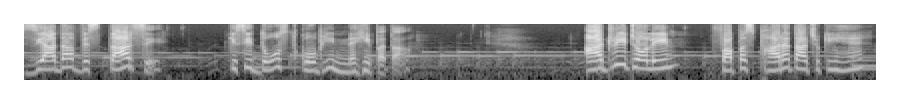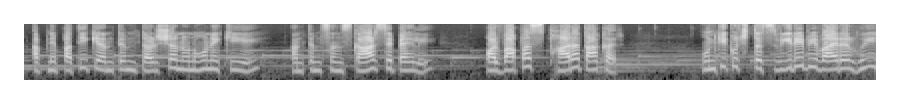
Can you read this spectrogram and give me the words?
ज़्यादा विस्तार से किसी दोस्त को भी नहीं पता। आड्री टोलेन वापस भारत आ चुकी हैं। अपने पति के अंतिम दर्शन उन्होंने किए अंतिम संस्कार से पहले और वापस भारत आकर उनकी कुछ तस्वीरें भी वायरल हुई,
